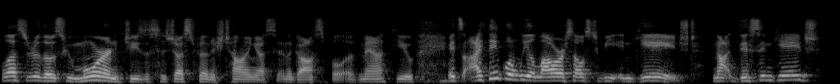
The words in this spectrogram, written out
Blessed are those who mourn, Jesus has just finished telling us in the Gospel of Matthew. It's, I think, when we allow ourselves to be engaged, not disengaged,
